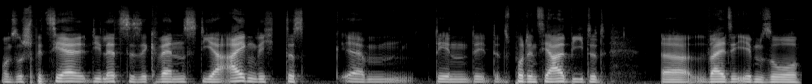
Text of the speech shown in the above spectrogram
Und so speziell die letzte Sequenz, die ja eigentlich das, ähm, den, den, das Potenzial bietet, äh, weil sie eben so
